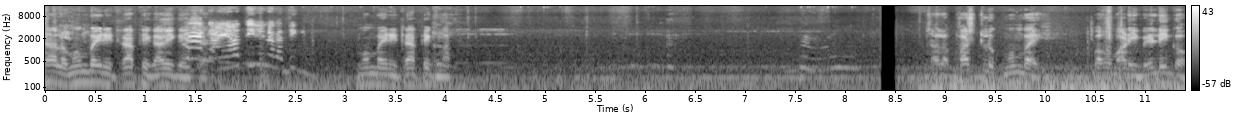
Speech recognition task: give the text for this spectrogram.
ચાલો મુંબઈની ટ્રાફિક આવી ગઈ છે. મુંબઈની ટ્રાફિકમાં. ચાલો ફર્સ્ટ લુક મુંબઈ. બહુમાળી બિલ્ડિંગો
